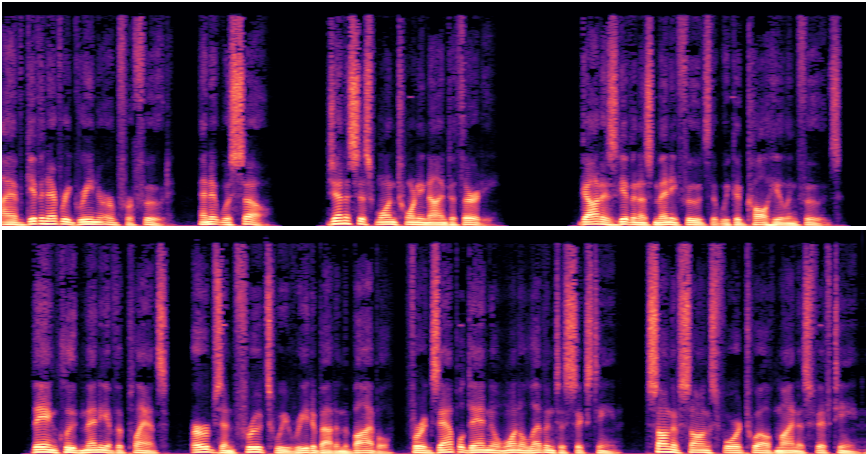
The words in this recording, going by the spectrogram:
I have given every green herb for food. And it was so. Genesis 1 29 30. God has given us many foods that we could call healing foods. They include many of the plants, herbs, and fruits we read about in the Bible, for example, Daniel 1 11 16. Song of Songs 4:12 15,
